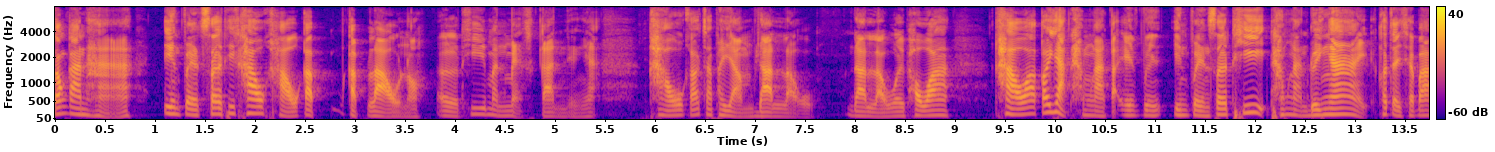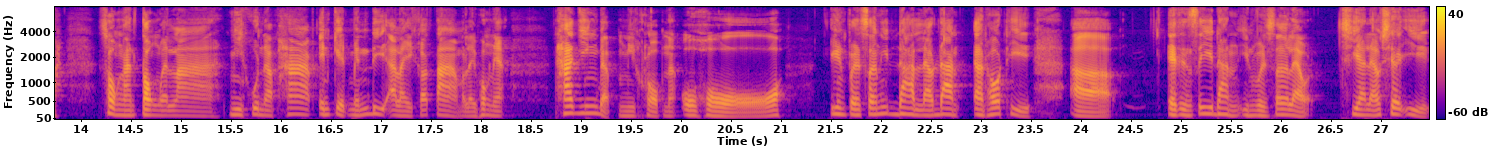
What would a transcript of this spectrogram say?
ต้องการหาอินฟลูเอนเซอร์ที่เข้าเขากับ กับเราเนาะเออที่มัน match กันอย่างเงี้ยเขาก็จะพยายามดันเราดันเราเว้ยเพราะว่าเขาอะก็อยากทำงานกับอินฟลูเอนเซอร์ที่ทำงานด้วยง่าย เข้าใจใช่ปะส่งงานตรงเวลามีคุณภาพ engagement ดีอะไรก็ตามอะไรพวกเนี้ยถ้ายิ่งแบบมีครบนะ โอ้โหอินฟลูเอนเซอร์นี่ดันแล้วดันเออโทษทีเอเจนซี่ดันอินฟลูเอนเซอร์แล้ว เชียร์แล้วเชียร์อีก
